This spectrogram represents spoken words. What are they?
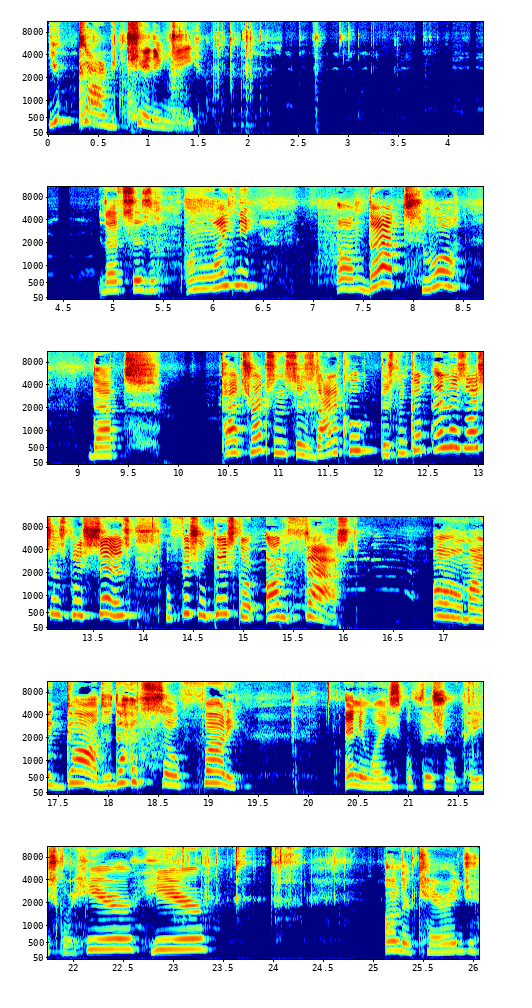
you gotta be kidding me. That says on lightning on that raw that Pat Traxton says Dinoco, Piston Cup, and his license plate says official pace car on fast. Oh my god, that's so funny. Anyways, official pace car here, here, undercarriage.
